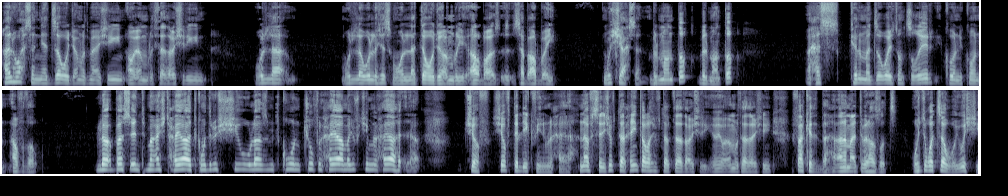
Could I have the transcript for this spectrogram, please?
هل هو أحسن إني أتزوج عمري 28 أو عمري 23 ولا ولا ولا شو اسمه ولا أتزوج عمري 4 47 وش أحسن؟ بالمنطق بالمنطق أحس كل ما تزوجت وأنت صغير يكون يكون أفضل. لا بس أنت ما عشت حياتك ما أدري وش ولازم تكون تشوف الحياة ما شفت شيء من الحياة. شوف شفت اللي يكفيني من الحياة. نفس اللي شفته الحين ترى شفته ب 23 أيوة، عمر 23 فكذبة أنا ما أعتبرها صدق. وش تبغى تسوي؟ وش؟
